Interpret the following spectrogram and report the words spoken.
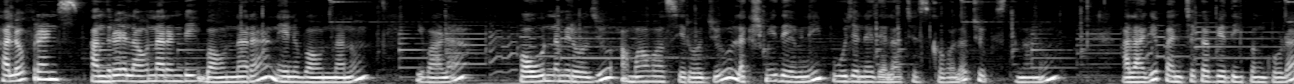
హలో ఫ్రెండ్స్ అందరూ ఎలా ఉన్నారండి? బాగున్నారా? నేను బాగున్నాను. ఇవాళ పౌర్ణమి రోజు అమావాస్య రోజు లక్ష్మీదేవిని పూజ అనేది ఎలా చేసుకోవాలో చూపిస్తున్నాను. అలాగే పంచగవ్య దీపం కూడా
